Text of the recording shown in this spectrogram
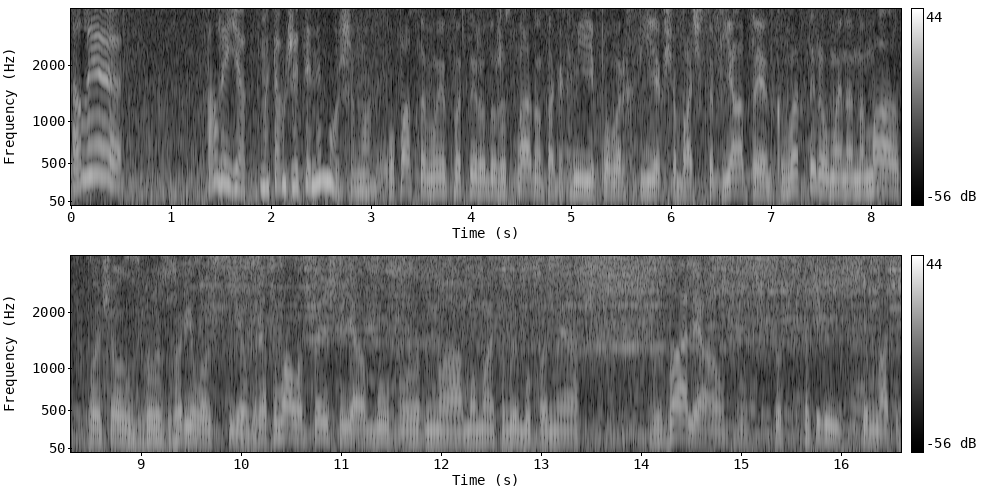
Але, але як? Ми там жити не можемо. Попасти в мою квартиру дуже складно, так як мій поверх п'є, якщо бачите, п'ятий. Квартири у мене нема, то що згоріло всі. Врятувало те, що я був на момент вибуху не в залі, в сусідній кімнаті.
